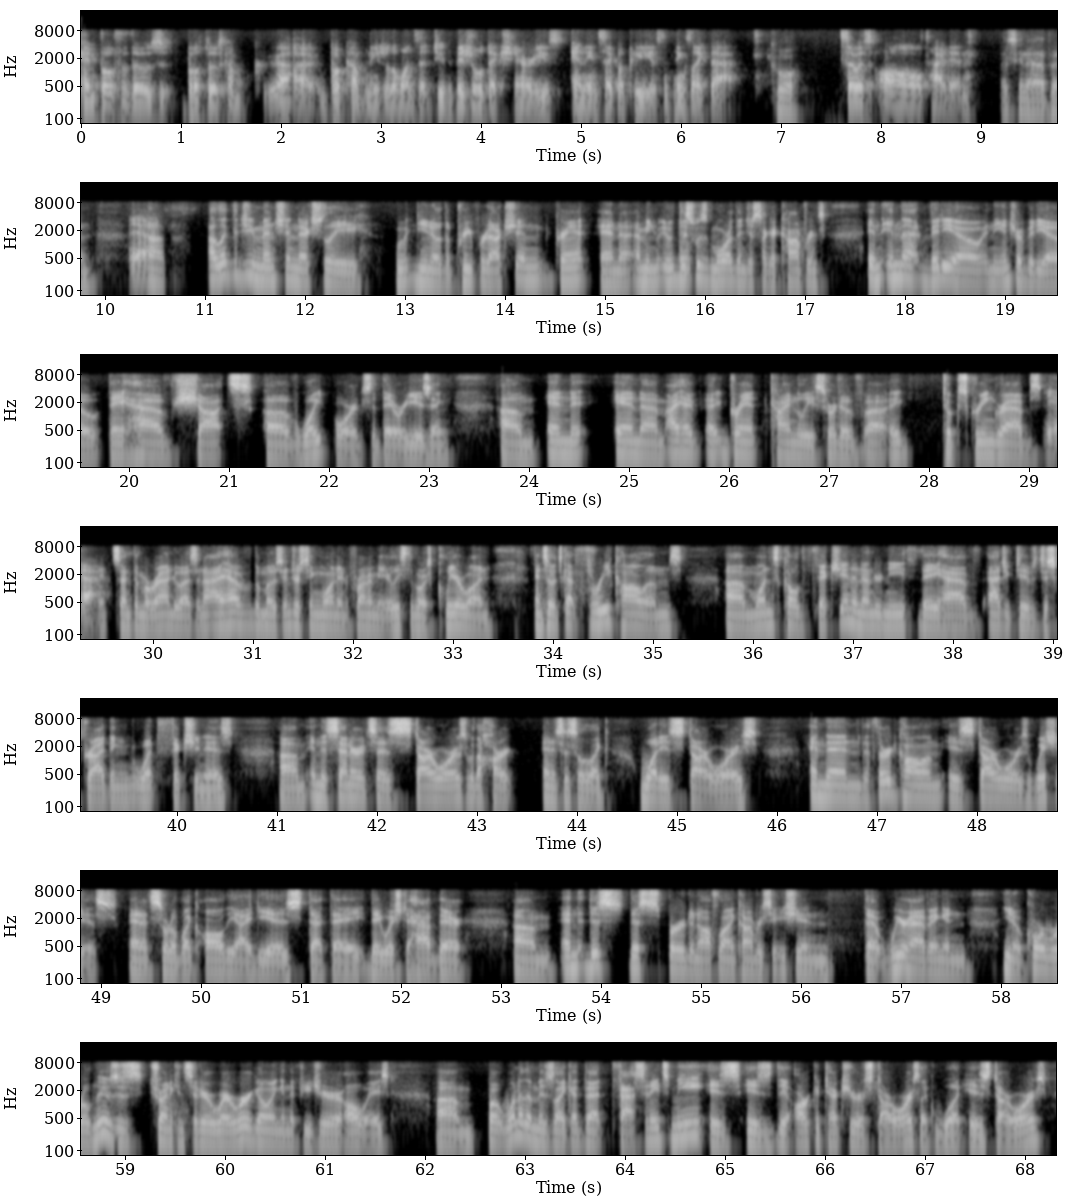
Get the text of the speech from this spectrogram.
and both of those both those com- uh, book companies are the ones that do the visual dictionaries and the encyclopedias and things like that. Cool. So it's all tied in. That's gonna happen. Yeah. Uh, I like that you mentioned actually, you know, the pre-production grant, and uh, I mean, it, this was more than just like a conference. In in that video, in the intro video, they have shots of whiteboards that they were using, um, and and um, I had uh, Grant kindly sort of uh, took screen grabs yeah. and sent them around to us. And I have the most interesting one in front of me, or at least the most clear one. And so it's got three columns. Um, one's called fiction, and underneath they have adjectives describing what fiction is. Um, in the center, it says Star Wars with a heart, and it's just like, what is Star Wars? And then the third column is Star Wars wishes, and it's sort of like all the ideas that they they wish to have there. Um, and this this spurred an offline conversation that we're having, and you know, Core World News is trying to consider where we're going in the future always. Um, but one of them is like that fascinates me is is the architecture of Star Wars. Like, what is Star Wars?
